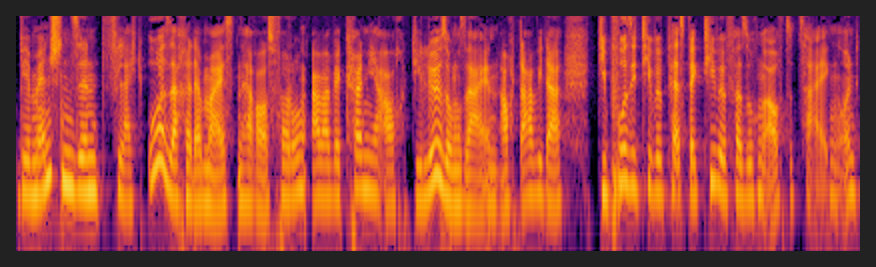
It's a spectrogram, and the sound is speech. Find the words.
wir Menschen sind vielleicht Ursache der meisten Herausforderungen, aber wir können ja auch die Lösung sein. Auch da wieder die positive Perspektive versuchen aufzuzeigen. Und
